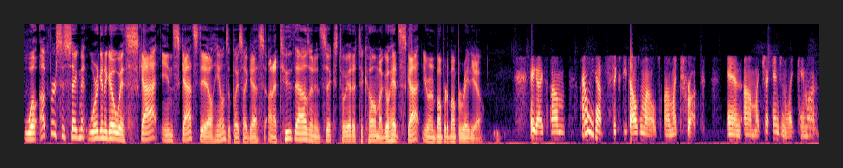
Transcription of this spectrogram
Well, up first this segment, we're going to go with Scott in Scottsdale. He owns the place, I guess, on a 2006 Toyota Tacoma. Go ahead, Scott. You're on Bumper to Bumper Radio. Hey guys, um, I only have sixty thousand miles on my truck, and um, my check engine light came on.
